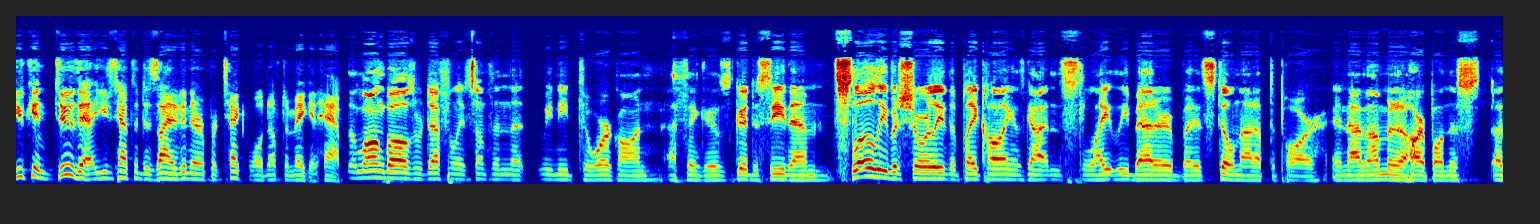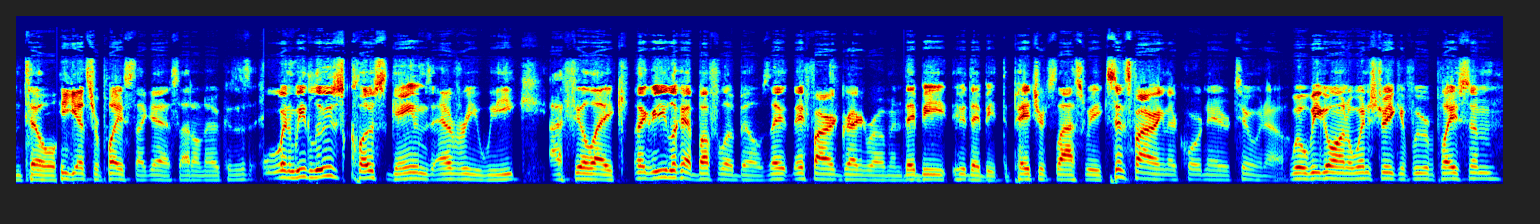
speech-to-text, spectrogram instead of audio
You can do that. You just have to design it in there and protect well enough to make it happen. The long balls were definitely something that we need to work on. I think it was good to see them slowly but surely. The play calling has gotten slightly better, but it's still not up to par. And I'm, I'm going to harp on this until he gets replaced. I guess I don't know because when we lose close games every week, I feel like like you look at Buffalo Bills. They they fired Greg Roman. They beat who they beat the Patriots last week. Since firing their coordinator two and zero, will we go on a win streak if we replace him?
